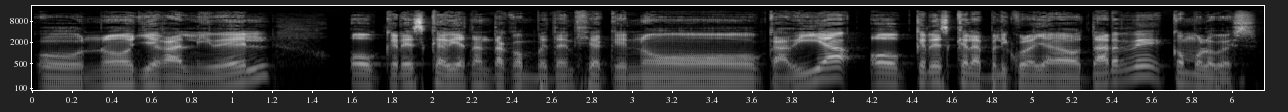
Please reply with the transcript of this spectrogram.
o no llega al nivel? ¿O crees que había tanta competencia que no cabía? ¿O crees que la película ha llegado tarde? ¿Cómo lo ves?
